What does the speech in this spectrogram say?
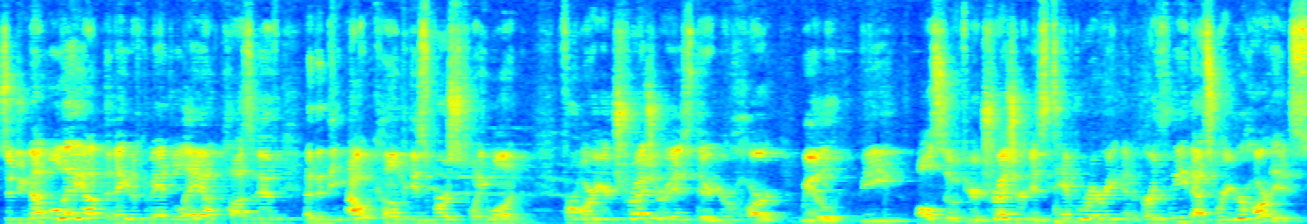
So do not lay up the negative command, lay up positive, and then the outcome is verse 21. For where your treasure is, there your heart will be also. If your treasure is temporary and earthly, that's where your heart is.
